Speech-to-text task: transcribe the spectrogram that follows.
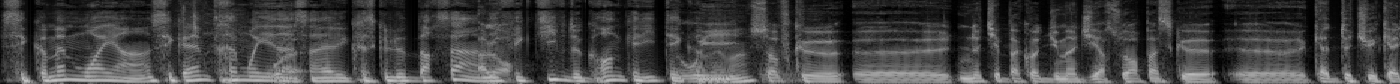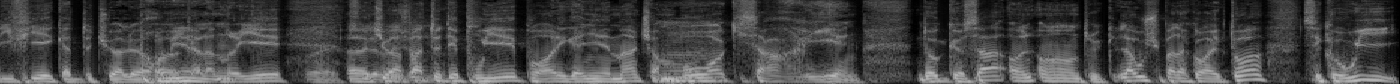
C'est quand même moyen, hein. c'est quand même très moyen Ouais. parce que le Barça a un Alors, effectif de grande qualité quand Oui, même. hein. sauf que euh, ne tiens pas compte du match d'hier soir parce que euh, quand tu es qualifié, quand tu as leur Premier, euh, calendrier, euh, tu vas pas te dépouiller pour aller gagner un match en Mm. bois qui sert à rien. Donc ça, un, un truc. Là où je suis pas d'accord avec toi, c'est que oui.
